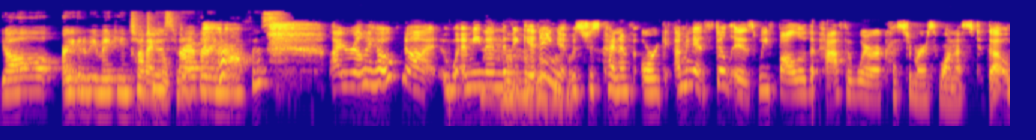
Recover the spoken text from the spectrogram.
y'all, are you going to be making God, tutus not. forever in your office? I really hope not. I mean, in the beginning, it was just kind of, org- I mean, it still is. We follow the path of where our customers want us to go.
